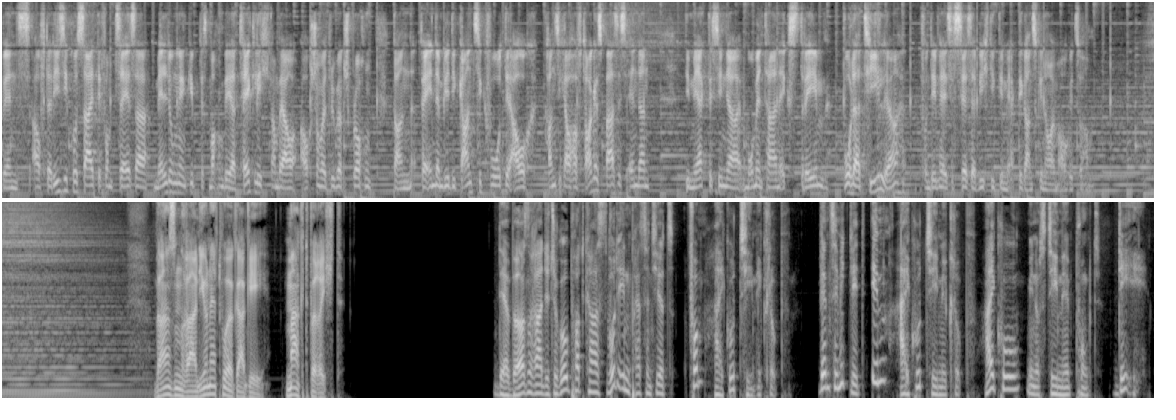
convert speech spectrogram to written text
Wenn es auf der Risikoseite vom Cäsar Meldungen gibt, das machen wir ja täglich, haben wir auch schon mal drüber gesprochen, dann verändern wir die ganze Quote auch, kann sich auch auf Tagesbasis ändern. Die Märkte sind ja momentan extrem volatil, ja. Von dem her ist es sehr, sehr wichtig, die Märkte ganz genau im Auge zu haben. Börsenradio Network AG Marktbericht Der Börsenradio To Go Podcast wurde Ihnen präsentiert vom Heiko Theme Club. Werden Sie Mitglied im Heiko Theme Club. heiko-theme.de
